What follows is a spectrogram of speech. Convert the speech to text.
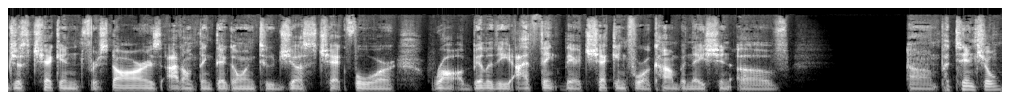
just checking for stars. I don't think they're going to just check for raw ability. I think they're checking for a combination of um, potential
